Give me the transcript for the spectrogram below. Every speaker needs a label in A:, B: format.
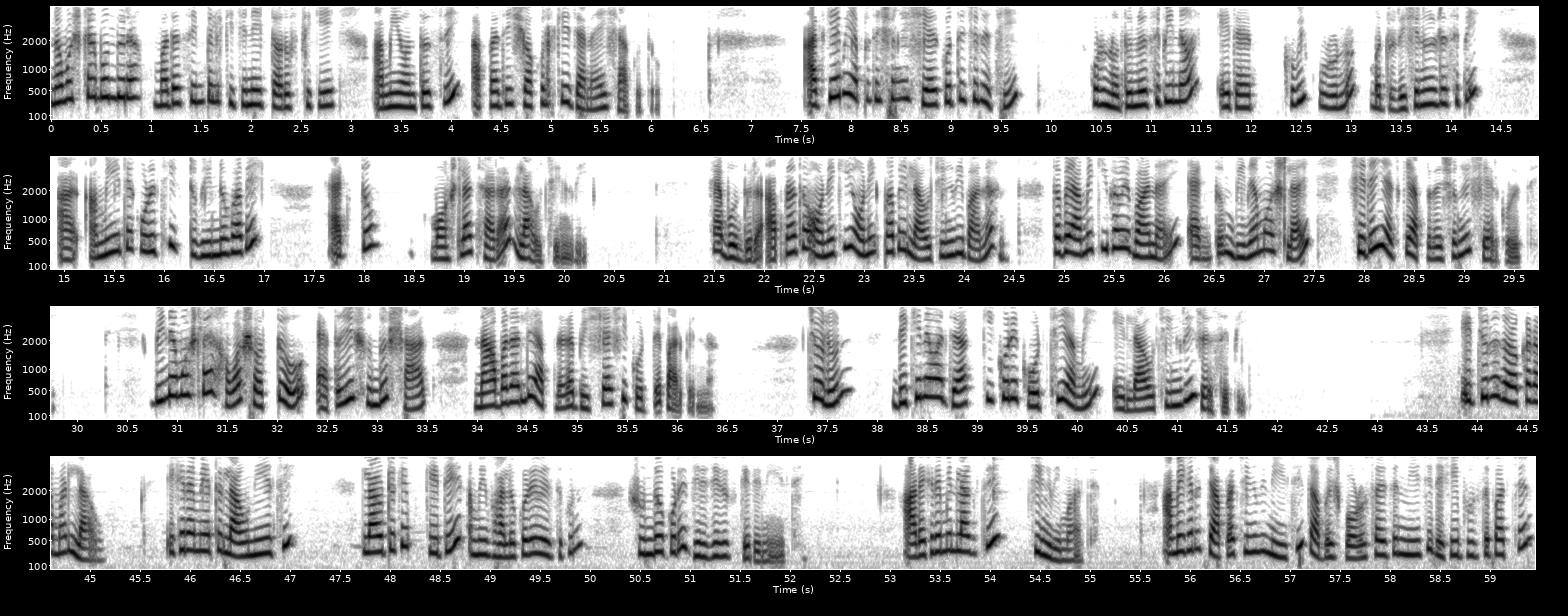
A: নমস্কার বন্ধুরা mother simple কিচেনের তরফ থেকে আমি অন্তশ্রী আপনাদের সকলকে জানাই স্বাগত। আজকে আমি আপনাদের সঙ্গে শেয়ার করতে চলেছি কোনো নতুন রেসিপি নয়, এটা খুবই পুরনো বা ট্রেডিশনাল রেসিপি আর আমি এটা করেছি একটু ভিন্নভাবে, একদম মশলা ছাড়া লাউ চিংড়ি। হ্যাঁ বন্ধুরা, আপনারা তো অনেকেই অনেকভাবে লাউ চিংড়ি বানান, তবে আমি কীভাবে বানাই একদম বিনা মশলায় সেটাই আজকে আপনাদের সঙ্গে শেয়ার করেছি। বিনা মশলায় হওয়া সত্ত্বেও এত যে সুন্দর স্বাদ না বানালে আপনারা বিশ্বাসই করতে পারবেন না। চলুন, দেখে নেওয়া যাক কি করে করছি আমি এই লাউ চিংড়ির রেসিপি এর জন্য দরকার আমার লাউ। এখানে আমি একটা লাউ নিয়েছি। লাউটাকে কেটে আমি ভালো করে বেশ দেখুন সুন্দর করে ঝিরিঝিরি কেটে নিয়েছি। আর এখানে আমি লাগছে চিংড়ি মাছ। আমি এখানে চাপড়া চিংড়ি নিয়েছি, তা বেশ বড়ো সাইজের নিয়েছি, দেখেই বুঝতে পারছেন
